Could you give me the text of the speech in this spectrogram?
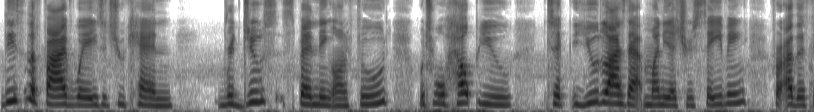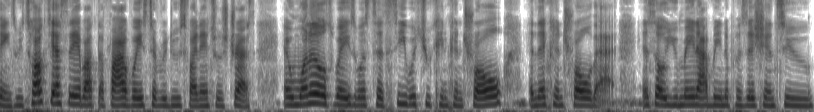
these are the five ways that you can reduce spending on food, which will help you to utilize that money that you're saving for other things. We talked yesterday about the five ways to reduce financial stress. And one of those ways was to see what you can control and then control that. And so you may not be in a position to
